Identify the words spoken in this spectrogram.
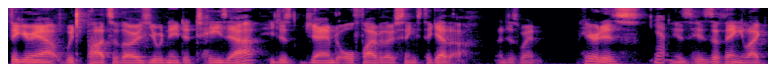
figuring out which parts of those you would need to tease out, he just jammed all five of those things together and just went, "Here it is. Yep. Here's here's the thing." Like,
